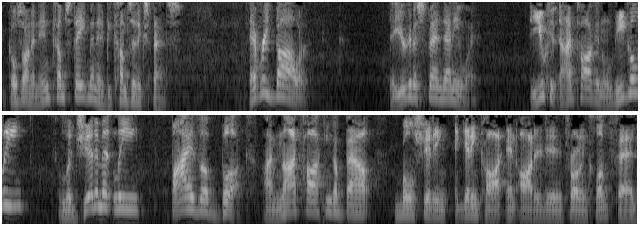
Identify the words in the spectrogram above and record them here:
it goes on an income statement and it becomes an expense. Every dollar that you're going to spend anyway, you can I'm talking legally, legitimately, by the book. I'm not talking about bullshitting and getting caught and audited and thrown in club fed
